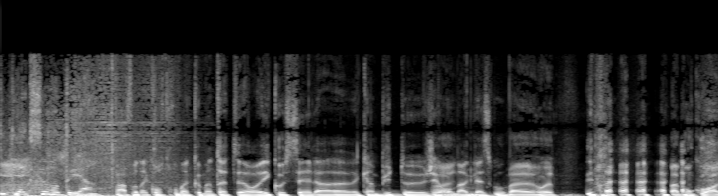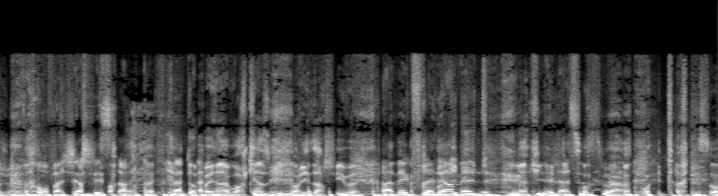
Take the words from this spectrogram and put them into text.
Multiplex européen. Ah, faudrait qu'on retrouve un commentateur écossais là, avec un but de Jérôme Ouais, à Glasgow. Bah ouais. Bah, bon courage. hein. On va chercher ça. Il ne doit pas y en avoir 15 000 dans les archives. hein. Avec Fred Hermel qui est là ce soir. Ouais, t'as raison.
